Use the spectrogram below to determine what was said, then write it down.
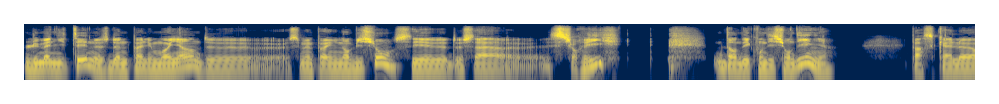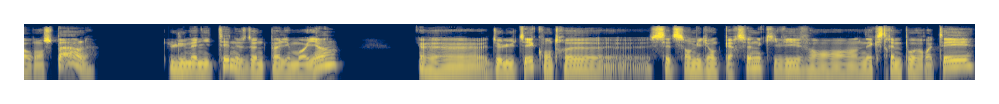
l'humanité ne se donne pas les moyens de... C'est même pas une ambition, c'est de sa survie dans des conditions dignes, parce qu'à l'heure où on se parle, l'humanité ne se donne pas les moyens euh, de lutter contre 700 euh, millions de personnes qui vivent en extrême pauvreté,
